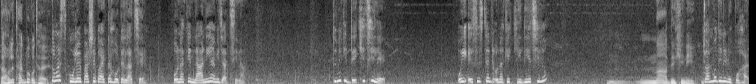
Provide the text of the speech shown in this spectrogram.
তাহলে থাকব কোথায়? তোমার স্কুলের পাশে কয়েকটা হোটেল আছে। ওনাকে না নিয়ে আমি যাচ্ছি না। তুমি কি দেখেছিলে? ওই অ্যাসিস্ট্যান্ট ওনাকে কি দিয়েছিল? না দেখিনি। জন্মদিনের উপহার।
